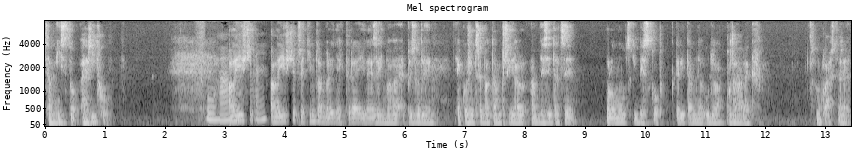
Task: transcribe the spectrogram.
za místo hříchu. Ale, ještě, ale ještě předtím tam byly některé jiné zajímavé epizody, jakože třeba tam přijel na vizitaci olomoucký biskop, který tam měl udělat pořádek v tom kláštere.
